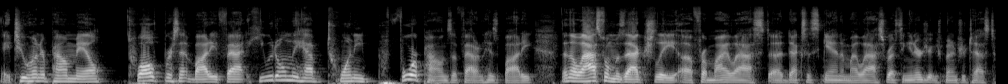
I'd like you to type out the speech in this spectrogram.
A 200 pound male 12% body fat. He would only have 24 pounds of fat on his body. Then the last one was actually uh, from my last uh, DEXA scan and my last resting energy expenditure test.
